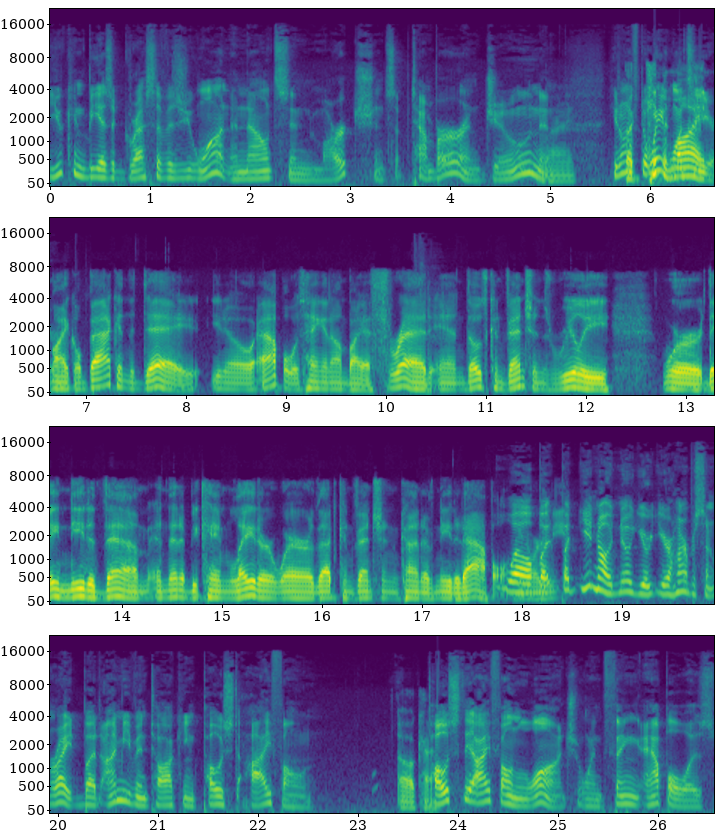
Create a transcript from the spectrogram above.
You can be as aggressive as you want and announce in March and September and June and Right. you don't But have to keep wait in once a year. Michael, back in the day, you know, Apple was hanging on by a thread, and those conventions really were they needed them, and then it became later where that convention kind of needed Apple. you well, know what I but mean? but you know, no, you're you're 100% right, but I'm even talking post iPhone. okay, Post the iPhone launch when thing Apple was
